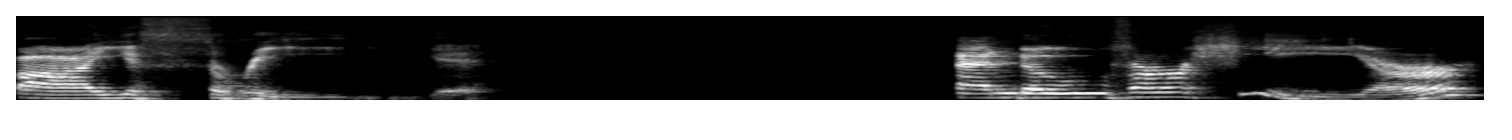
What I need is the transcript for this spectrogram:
by three. And over here,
